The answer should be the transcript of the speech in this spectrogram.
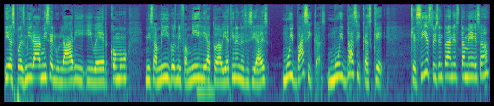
y después mirar mi celular y, y ver cómo mis amigos, mi familia todavía tienen necesidades muy básicas, muy básicas, que, que sí estoy sentada en esta mesa,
